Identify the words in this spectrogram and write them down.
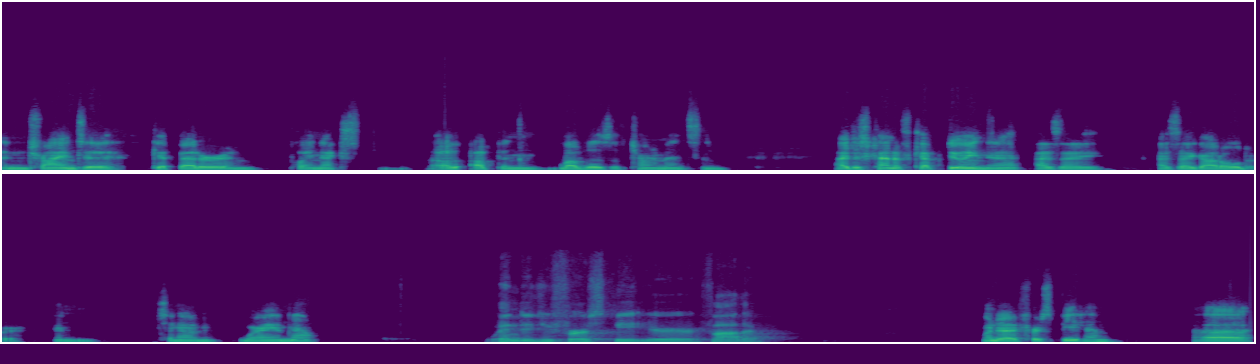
and trying to get better and play next uh, up in levels of tournaments. And I just kind of kept doing that as I as I got older, and so now I'm where I am now. When did you first beat your father? When did I first beat him? Uh,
